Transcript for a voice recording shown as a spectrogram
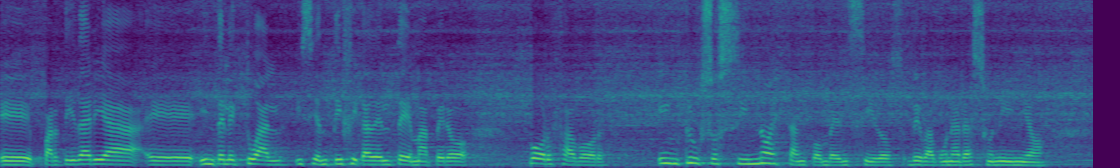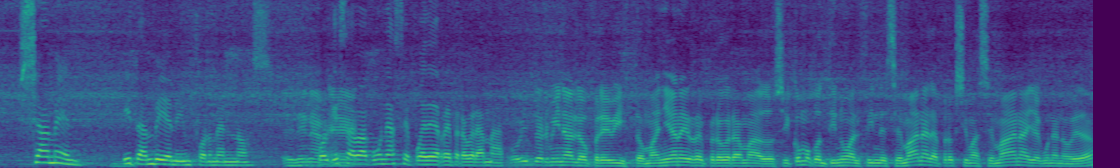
eh, partidaria eh, intelectual y científica del tema, pero por favor, incluso si no están convencidos de vacunar a su niño, llamen y también infórmennos. Porque esa eh, vacuna se puede reprogramar. Hoy termina lo previsto, mañana hay reprogramados. ¿Y cómo continúa el fin de semana, la próxima semana? ¿Hay alguna novedad?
